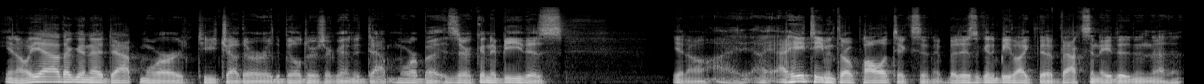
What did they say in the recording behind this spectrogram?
you know yeah they're going to adapt more to each other or the builders are going to adapt more but is there going to be this you know I, I, I hate to even throw politics in it but is it going to be like the vaccinated and the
